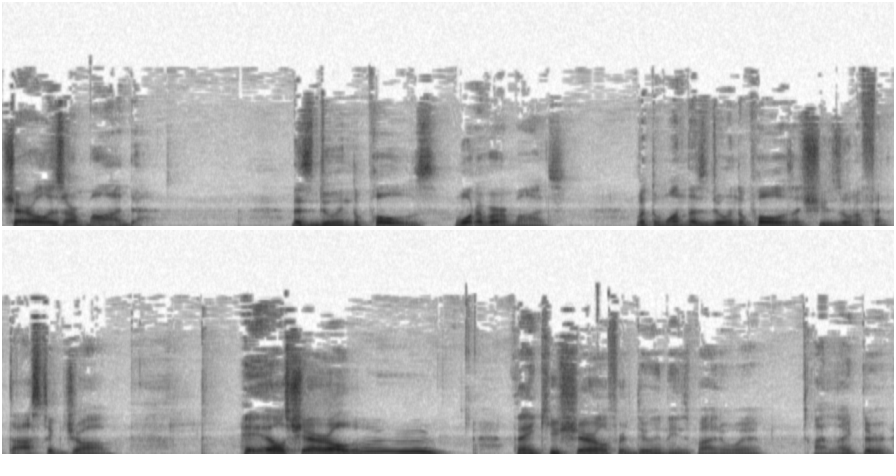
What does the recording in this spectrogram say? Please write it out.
Cheryl is our mod that's doing the polls one of our mods but the one that's doing the polls and she's doing a fantastic job. Hail cheryl! Thank you cheryl for doing these by the way. I like their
